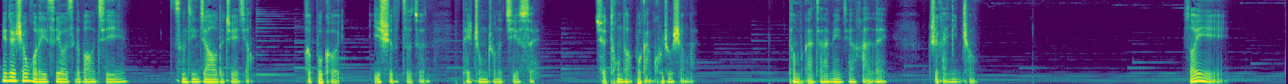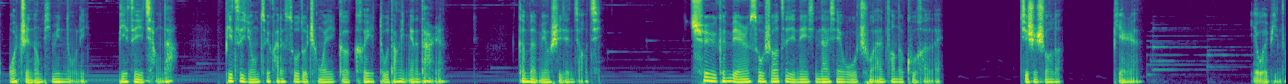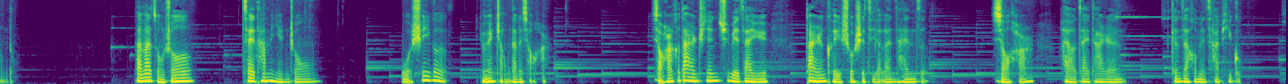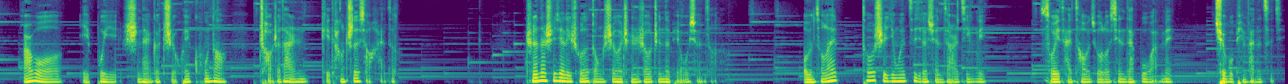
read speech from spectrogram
面对生活的一次又一次的暴击，曾经骄傲的倔强和不可一世的自尊被重重的击碎，却痛到不敢哭出声来。更不敢在他面前含泪，只敢硬撑。所以，我只能拼命努力，逼自己强大，逼自己用最快的速度成为一个可以独当一面的大人。根本没有时间矫情，去跟别人诉说自己内心那些无处安放的苦和累。即使说了，别人也未必能懂。爸妈总说。在他们眼中，我是一个永远长不大的小孩。小孩和大人之间区别在于，大人可以收拾自己的烂摊子，小孩还要在大人跟在后面擦屁股。而我已不已是那个只会哭闹、吵着大人给糖吃的小孩子了。成人的世界里，除了懂事和成熟，真的别无选择了。我们从来。都是因为自己的选择而经历，所以才造就了现在不完美却不平凡的自己。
